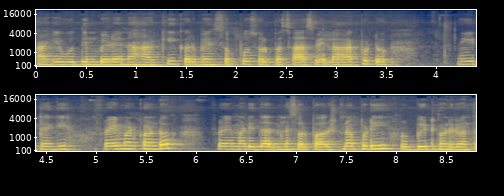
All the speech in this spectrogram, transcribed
ಹಾಗೆ ಉದ್ದಿನ ಬೇಳೆನ ಹಾಕಿ ಕರಿಬೇವಿನ ಸೊಪ್ಪು ಸ್ವಲ್ಪ ಸಾಸಿವೆ ಎಲ್ಲ ಹಾಕ್ಬಿಟ್ಟು ನೀಟಾಗಿ ಫ್ರೈ ಮಾಡಿಕೊಂಡು, ಫ್ರೈ ಮಾಡಿದ್ದಾದ್ಮೇಲೆ ಸ್ವಲ್ಪ ಅರಿಶಿನ ಪುಡಿ, ರುಬ್ಬಿ ಇಟ್ಕೊಂಡಿರುವಂಥ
